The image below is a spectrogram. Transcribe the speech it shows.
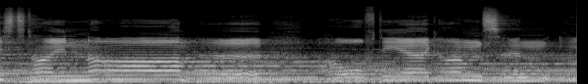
ist dein Name auf der ganzen Erde.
